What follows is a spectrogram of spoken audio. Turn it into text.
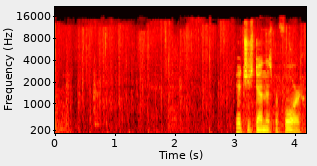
Bet she's done this before.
